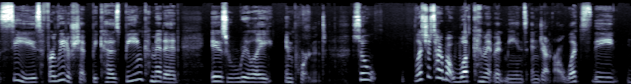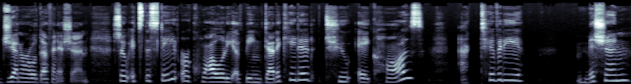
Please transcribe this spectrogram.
C's for leadership because being committed is really important. So, let's just talk about what commitment means in general. What's the general definition? So, it's the state or quality of being dedicated to a cause, activity, mission,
